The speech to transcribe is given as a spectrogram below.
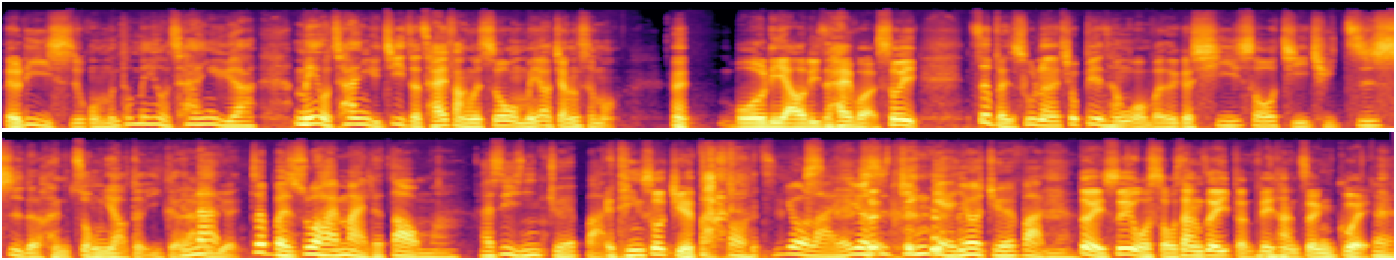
的历史，我们都没有参与啊，没有参与记者采访的时候，我们要讲什么？无聊，你知道不？所以这本书呢，就变成我们这个吸收汲取知识的很重要的一个来源。这本书还买得到吗？还是已经绝版？欸、听说绝版哦，又来了，又是经典又绝版了。对，所以我手上这一本非常珍贵。对，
